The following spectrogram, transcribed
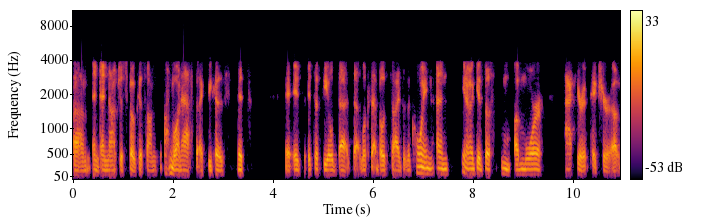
um, and and not just focus on on one aspect because it's it's it's a field that that looks at both sides of the coin, and you know it gives us a more accurate picture of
